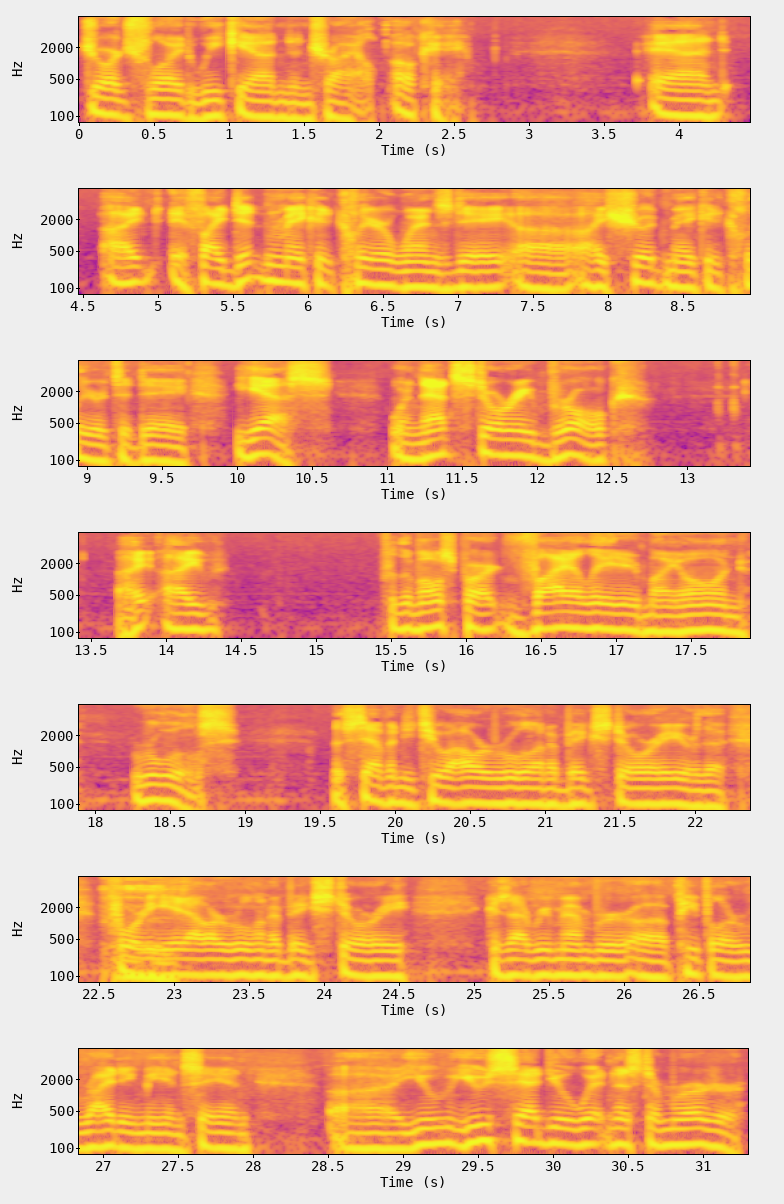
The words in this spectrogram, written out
George Floyd weekend and trial. Okay. And I, if I didn't make it clear Wednesday, uh, I should make it clear today. Yes, when that story broke, I, I, for the most part, violated my own rules. The 72 hour rule on a big story or the 48 hour rule on a big story. Because I remember uh, people are writing me and saying, uh, you, you said you witnessed a murder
